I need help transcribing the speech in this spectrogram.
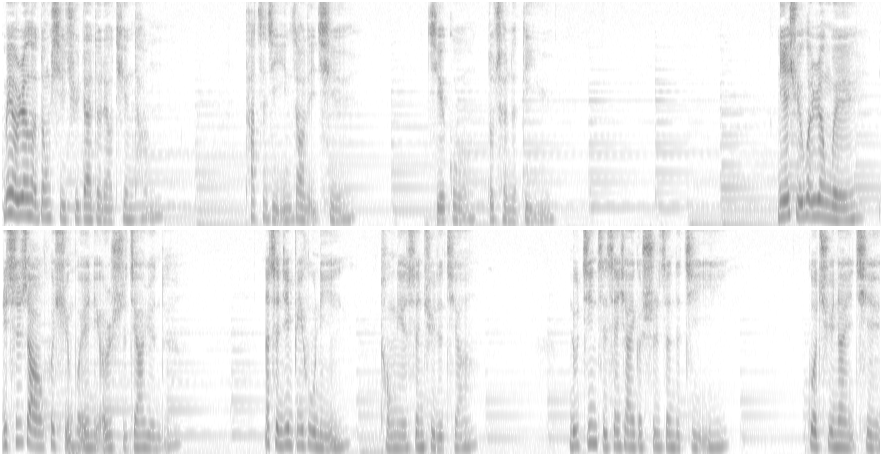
没有任何东西取代得了天堂。他自己营造的一切，结果都成了地狱。你也许会认为，你迟早会寻回你儿时家园的，那曾经庇护你。童年生去的家，如今只剩下一个失真的记忆。过去那一切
